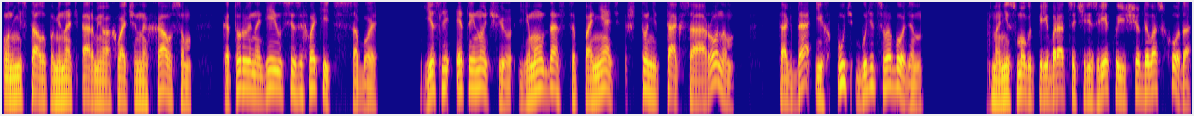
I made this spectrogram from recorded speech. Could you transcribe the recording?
Он не стал упоминать армию, охваченных хаосом, которую надеялся захватить с собой. Если этой ночью ему удастся понять, что не так с Аароном, тогда их путь будет свободен. Они смогут перебраться через реку еще до восхода,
